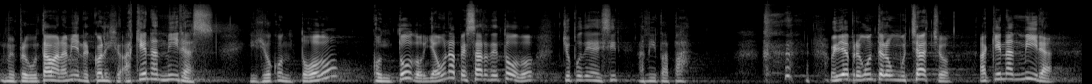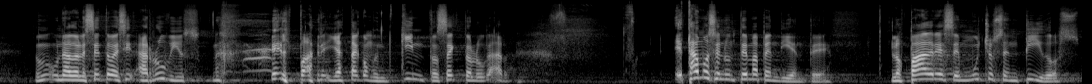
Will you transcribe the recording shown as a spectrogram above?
me preguntaban a mí en el colegio, ¿a quién admiras? Y yo con todo, con todo, y aún a pesar de todo, yo podía decir a mi papá. Hoy día pregúntale a un muchacho, ¿a quién admira? Un adolescente va a decir a Rubius. El padre ya está como en quinto, sexto lugar. Estamos en un tema pendiente. Los padres en muchos sentidos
